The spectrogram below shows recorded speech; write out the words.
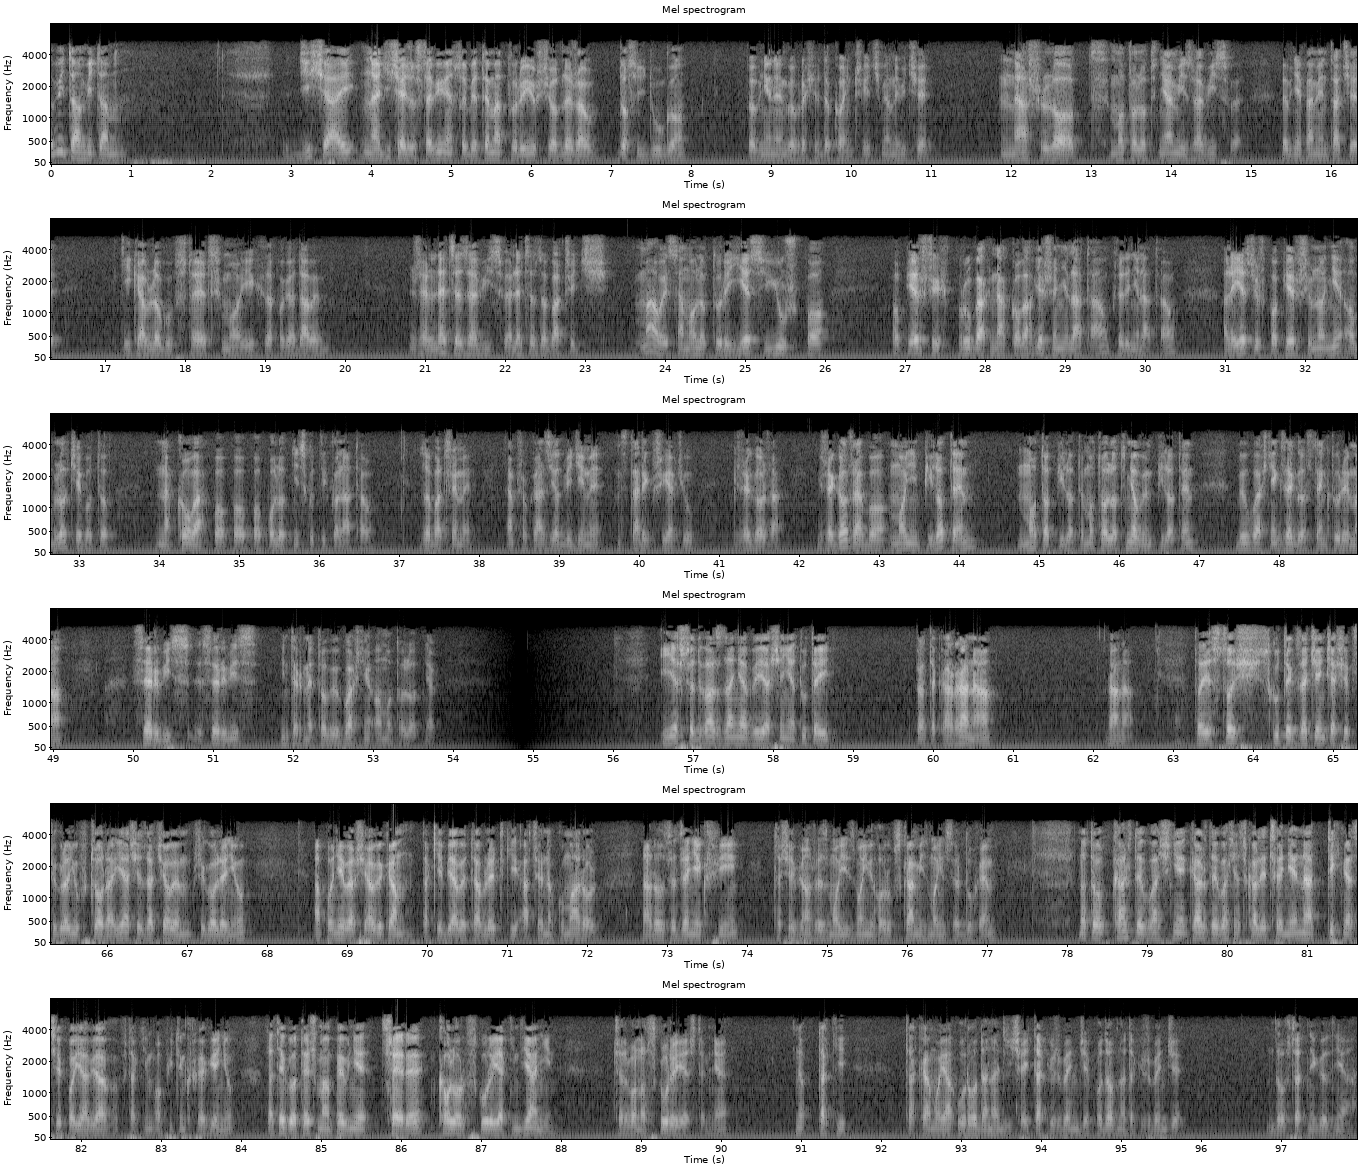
No witam, witam. Dzisiaj, na dzisiaj zostawiłem sobie temat, który już się odleżał dosyć długo. Powinienem go wreszcie dokończyć, mianowicie nasz lot motolotniami za Wisłę. Pewnie pamiętacie kilka vlogów wstecz moich, zapowiadałem, że lecę za Wisłę, lecę zobaczyć mały samolot, który jest już po po pierwszych próbach na kołach jeszcze nie latał, wtedy nie latał, ale jest już po pierwszym, no nie oblocie, bo to na kołach po, po, po, po lotnisku tylko latał. Zobaczymy. Tam przy okazji odwiedzimy starych przyjaciół Grzegorza. Grzegorza, bo moim pilotem, motopilotem, motolotniowym pilotem był właśnie Grzegorz, ten, który ma serwis, serwis internetowy właśnie o motolotniach. I jeszcze dwa zdania wyjaśnienia. Tutaj ta taka rana, rana, to jest coś, skutek zacięcia się przy goleniu wczoraj. Ja się zaciąłem przy goleniu, a ponieważ ja łykam takie białe tabletki acenokumarol na rozrzedzenie krwi, co się wiąże z, moi, z moimi choróbskami, z moim serduchem, no to każde właśnie, każde właśnie skaleczenie natychmiast się pojawia w takim opitym krwawieniu. Dlatego też mam pewnie cerę, kolor skóry jak Indianin. Czerwonoskóry jestem, nie? No taki, taka moja uroda na dzisiaj. Tak już będzie, podobno tak już będzie do ostatniego dnia.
